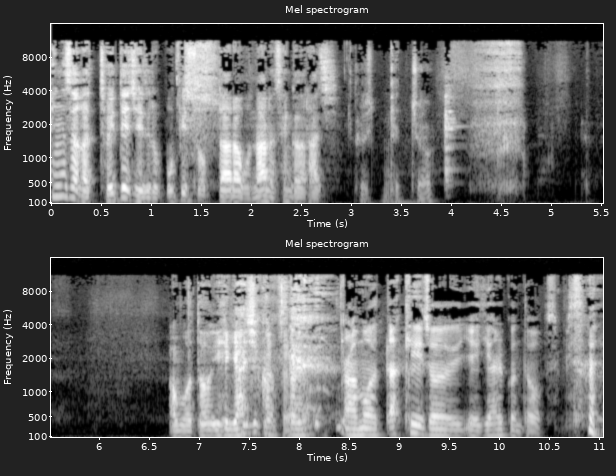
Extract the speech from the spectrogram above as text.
행사가 절대 제대로 뽑힐 수 없다라고 나는 생각을 하지. 그렇겠죠. 아 뭐 더 얘기하실 거 없어요? 아, 뭐, 딱히 저 얘기할 건 더 없습니다.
